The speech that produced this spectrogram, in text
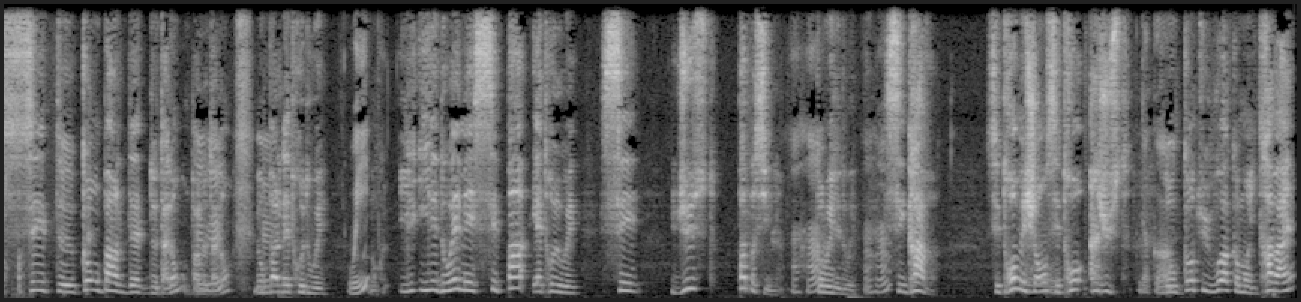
C'est. euh, quand on parle d'être de talent, on parle Mhm. de talent, mais on parle d'être doué. oui Donc, il, il est doué, mais c'est pas être doué. C'est juste pas possible, comme il est doué. C'est grave. C'est trop méchant, euh, c'est trop injuste. Donc quand tu vois comment il travaille,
